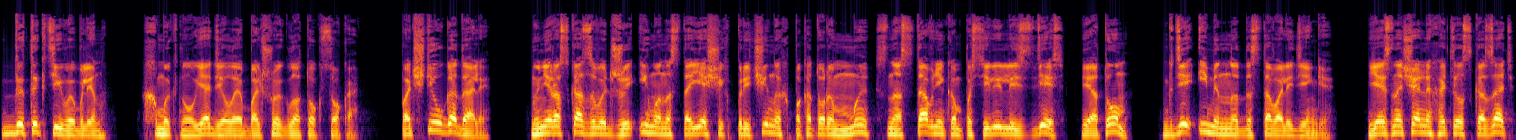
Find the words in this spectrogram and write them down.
«Детективы, блин», – хмыкнул я, делая большой глоток сока. «Почти угадали. Но не рассказывать же им о настоящих причинах, по которым мы с наставником поселились здесь, и о том, где именно доставали деньги. Я изначально хотел сказать,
